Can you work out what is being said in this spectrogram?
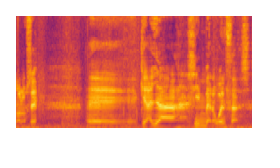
no lo sé. Eh, que haya sinvergüenzas,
